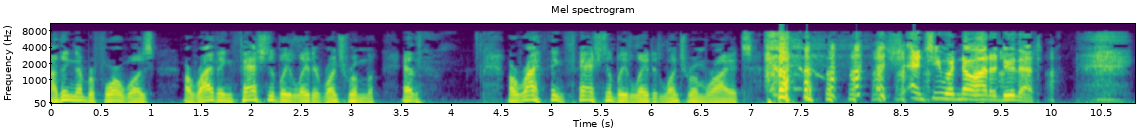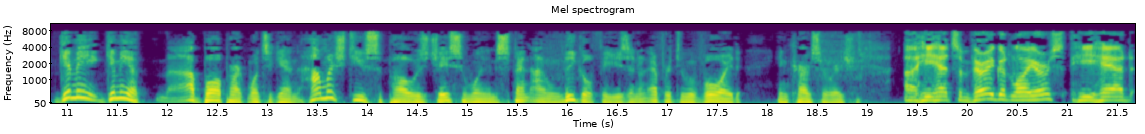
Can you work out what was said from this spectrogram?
I think number four was arriving fashionably late at lunchroom at arriving fashionably late at lunchroom riots. and she would know how to do that. Give me, give me a, a ballpark once again. How much do you suppose Jason Williams spent on legal fees in an effort to avoid incarceration? Uh, he had some very good lawyers. He had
